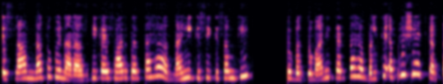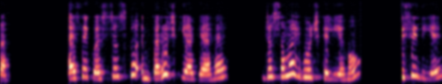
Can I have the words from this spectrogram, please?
اسلام نہ تو کوئی ناراضگی کا اظہار کرتا ہے اور نہ ہی کسی قسم کی کوئی بدگمانی کرتا ہے، بلکہ اپریشیٹ کرتا ہے۔ ایسے کوشچنس کو انکریج کیا گیا ہے جو سمجھ بوجھ کے لیے ہوں۔ اسی لیے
